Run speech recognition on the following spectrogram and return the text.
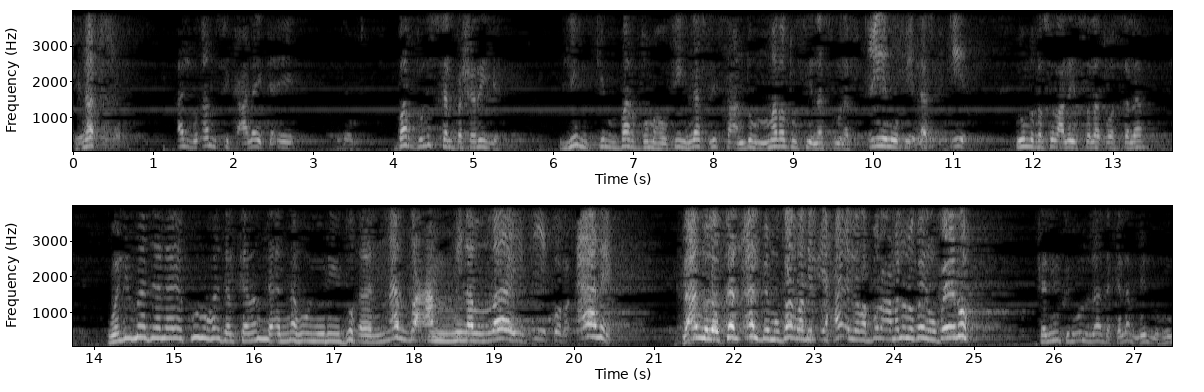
في نفسه. قال له أمسك عليك إيه؟ برضه لسه البشرية. يمكن برضه ما هو فيه ناس لسه عندهم مرض وفي ناس منافقين وفي ناس كتير. يوم الرسول عليه الصلاة والسلام ولماذا لا يكون هذا الكلام؟ لأنه يريدها نبعا من الله في قرآنه. لأنه لو كان قال بمجرد الإيحاء اللي ربنا عمله له بينه وبينه كان يمكن يقول لا ده كلام منه هو.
